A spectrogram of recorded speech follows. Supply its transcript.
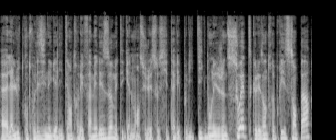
La lutte contre les inégalités entre les femmes et les hommes est également un sujet sociétal et politique dont les jeunes souhaitent que les entreprises s'en part.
